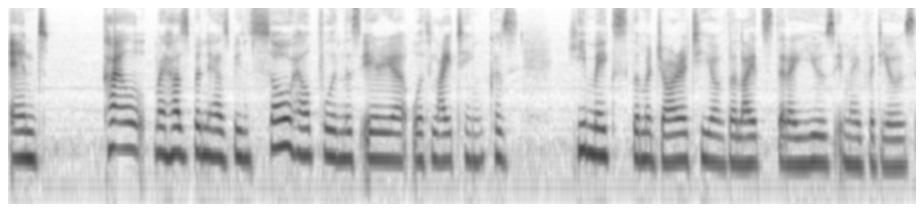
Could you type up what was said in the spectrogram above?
And Kyle, my husband, has been so helpful in this area with lighting because he makes the majority of the lights that I use in my videos.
